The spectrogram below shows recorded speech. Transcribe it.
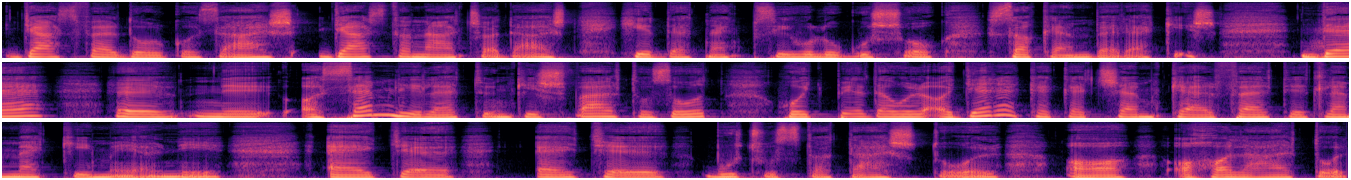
gyászfeldolgozás, gyásztanácsadást hirdetnek pszichológusok, szakemberek is. De a szemléletünk is változott, hogy például a gyerekeket sem kell feltétlen megkímélni egy egy búcsúztatástól, a, a haláltól.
